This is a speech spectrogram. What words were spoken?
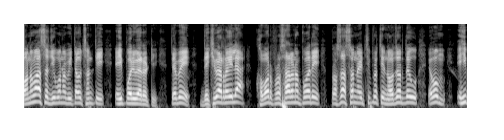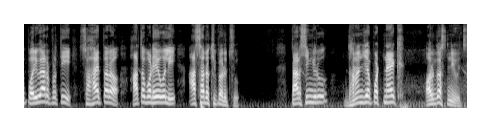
बनवास जीवन बिताउनेटी तेबै देखा खबर प्रसारण पर प्रशासन एप्रति नजर देउर प्रति सहायतार हात बढे पनि आशा रखिपारुछु तारसिङहरू धनन्जय पट्टनायक अर्गस न्यूज़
